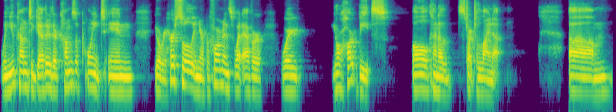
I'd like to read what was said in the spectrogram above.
when you come together, there comes a point in your rehearsal, in your performance, whatever, where your heartbeats all kind of start to line up. Um,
